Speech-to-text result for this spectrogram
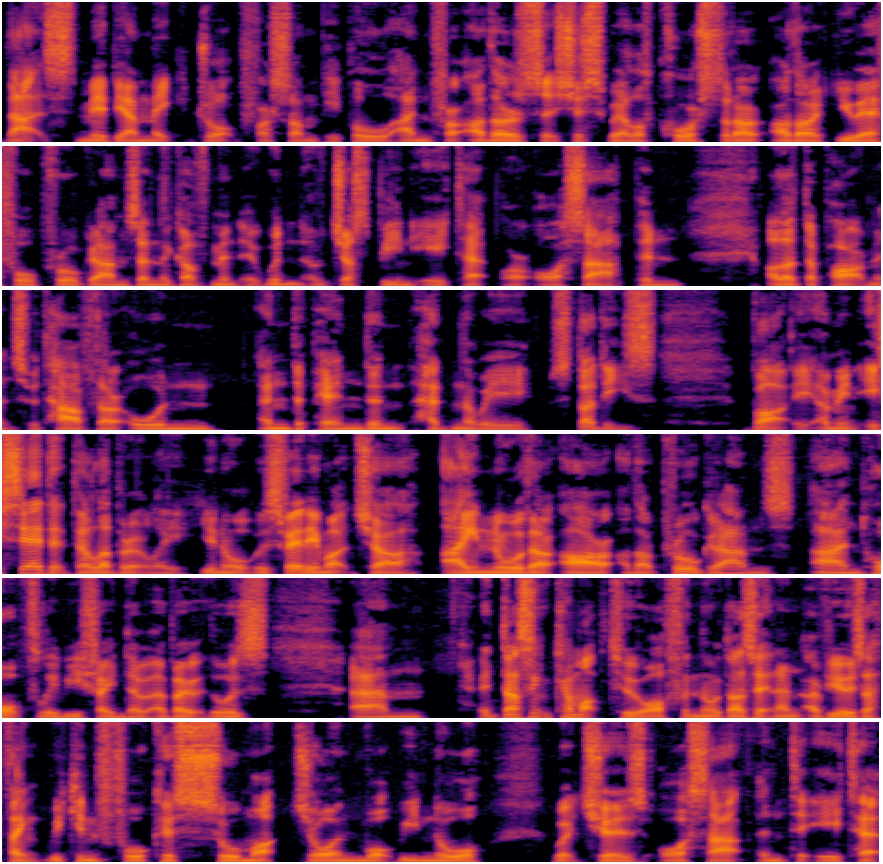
that's maybe a mic drop for some people, and for others, it's just, well, of course, there are other UFO programs in the government. It wouldn't have just been AATIP or AAWSAP, and other departments would have their own independent, hidden away studies. But I mean, he said it deliberately. You know, it was very much a I know there are other programs, and hopefully we find out about those. Um, it doesn't come up too often, though, does it? In interviews, I think we can focus so much on what we know, which is AAWSAP into AATIP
